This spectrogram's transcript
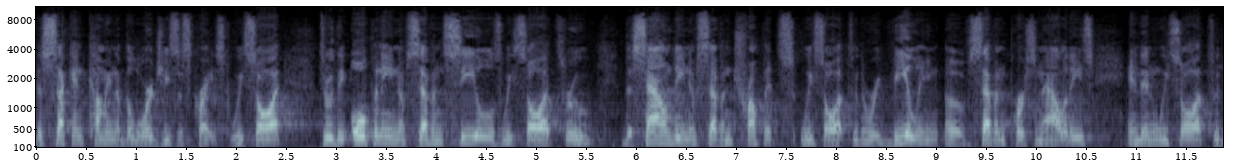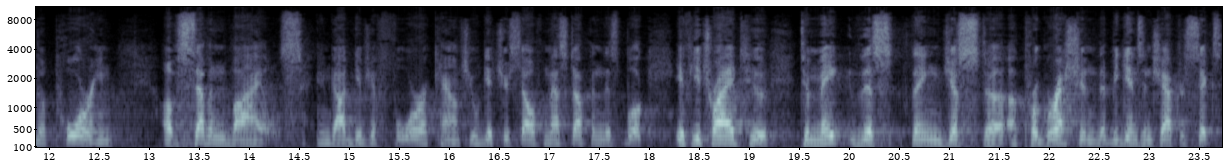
the second coming of the Lord Jesus Christ. We saw it through the opening of seven seals. We saw it through the sounding of seven trumpets. We saw it through the revealing of seven personalities. And then we saw it through the pouring of seven vials. And God gives you four accounts. You'll get yourself messed up in this book if you try to, to make this thing just a, a progression that begins in chapter 6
